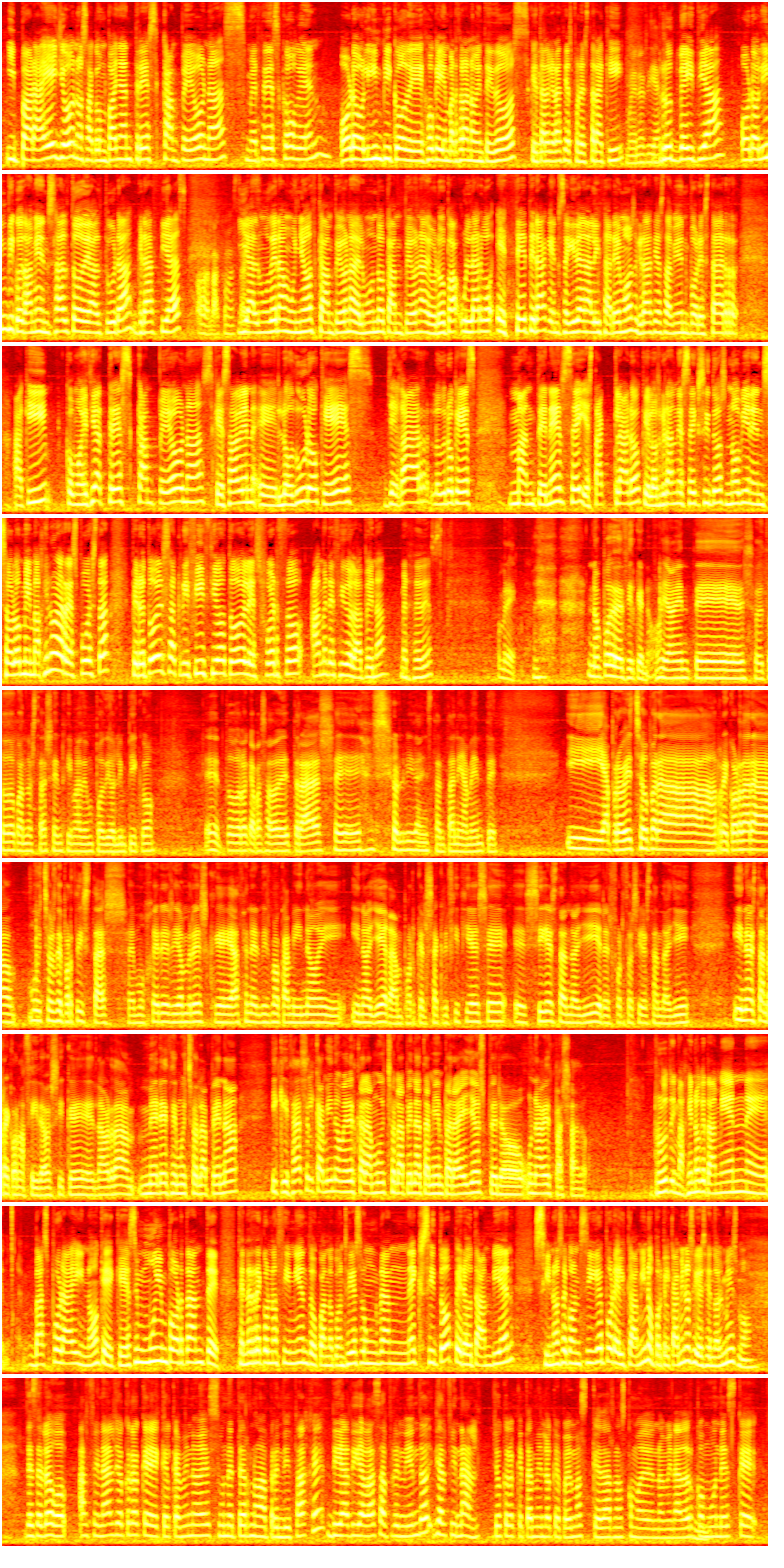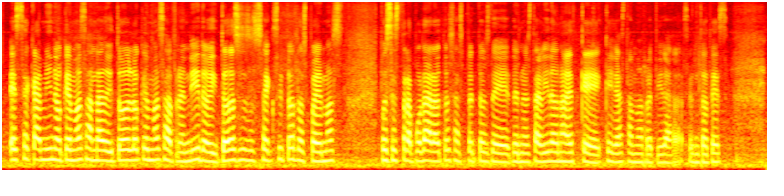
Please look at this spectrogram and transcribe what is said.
Y para ello nos acompañan tres campeonas. Mercedes Kogen, oro olímpico de hockey en Barcelona 92. ¿Qué tal? Gracias por estar aquí. Buenos días. Ruth Beitia, oro olímpico también, salto de altura. Gracias. Hola, ¿cómo estás? Y Almudena Muñoz, campeona del mundo, campeona de Europa. Un largo etcétera que enseguida analizaremos. Gracias también por estar aquí. Como decía, tres campeonas que saben eh, lo duro que es llegar, lo duro que es mantenerse y está claro que los grandes éxitos no vienen solo. Me imagino la respuesta, pero todo el sacrificio, todo el esfuerzo ha merecido la pena, Mercedes. Hombre, no puedo decir que no. Obviamente, sobre todo cuando estás encima de un podio olímpico, eh, todo lo que ha pasado detrás eh, se olvida instantáneamente. Y aprovecho para recordar a muchos deportistas, eh, mujeres y hombres, que hacen el mismo camino y, no llegan, porque el sacrificio ese eh, sigue estando allí, el esfuerzo sigue estando allí y no están reconocidos. Así que la verdad merece mucho la pena y quizás el camino merezca mucho la pena también para ellos, pero una vez pasado. Ruth, imagino que también eh, vas por ahí, ¿no? Que, que, es muy importante tener reconocimiento cuando consigues un gran éxito, pero también si no se consigue por el camino, porque el camino sigue siendo el mismo. Desde luego, al final yo creo que, que, el camino es un eterno aprendizaje, día a día vas aprendiendo y al final yo creo que también lo que podemos quedarnos como denominador mm. común es que ese camino que hemos andado y todo lo que hemos aprendido y todos esos éxitos los podemos pues extrapolar a otros aspectos de, de nuestra vida una vez que, que, ya estamos retiradas. Entonces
